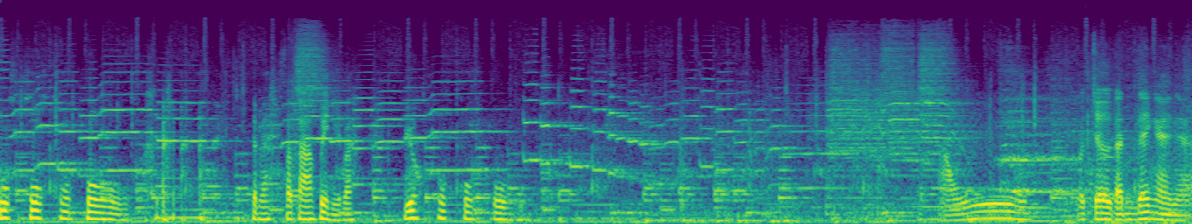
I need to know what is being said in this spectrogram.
โอ้โหโหโหใช่ไหมสตาร์เป็นอย่างนี้ปะโยโฮโฮโฮเอาเราเจอกันได้ไงเนี่ย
